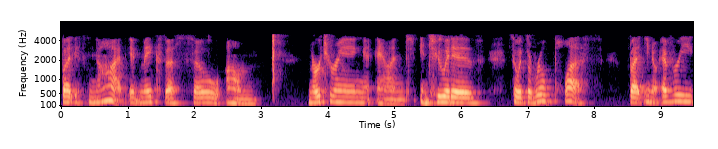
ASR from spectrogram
but it's not. It makes us so um, nurturing and intuitive, so it's a real plus. But you know, every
